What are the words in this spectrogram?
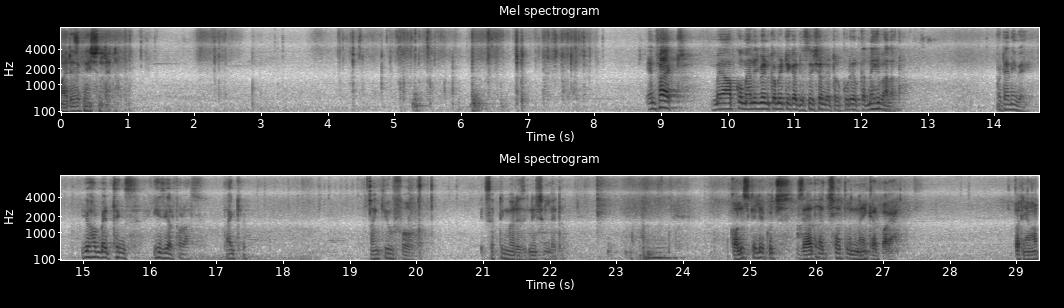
my resignation letter in fact मैं आपको मैनेजमेंट कमेटी का डिसीज़न लेटर कुरियर करने ही वाला था। But anyway you have made things easier for us thank you thank you for accepting my resignation letter college के लिए कुछ ज़्यादा अच्छा तो नहीं कर पाया। पर यहाँ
